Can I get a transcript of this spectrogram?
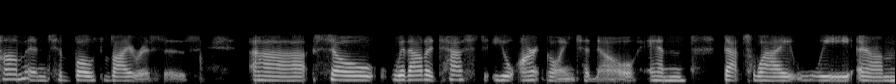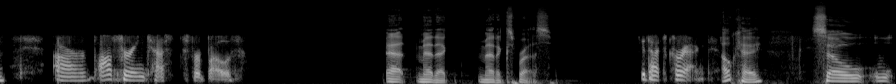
common to both viruses. Uh, so without a test, you aren't going to know, and that's why we um, are offering tests for both. At Med MedExpress. That's correct. Okay, so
